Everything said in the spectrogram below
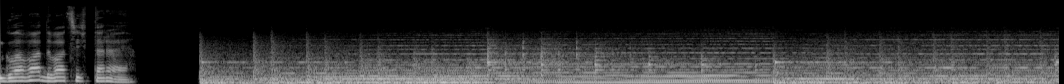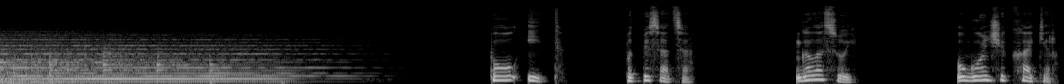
Глава двадцать вторая. Пол Ит. Подписаться. Голосуй. Угонщик-хакер.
